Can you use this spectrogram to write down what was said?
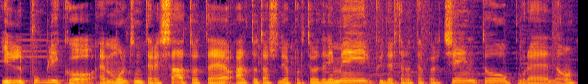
il pubblico è molto interessato a te, alto tasso di apertura delle email, più del 30% oppure no.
